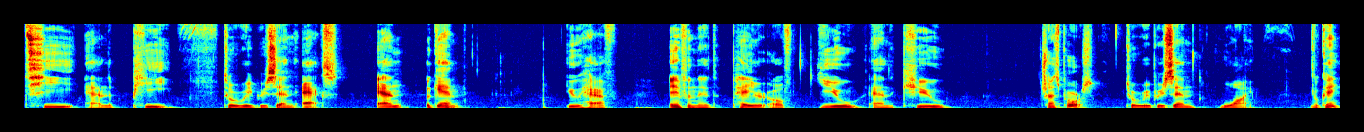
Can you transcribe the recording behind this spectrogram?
t and p to represent x. And again, you have infinite pair of u and q transpose to represent y. Okay,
